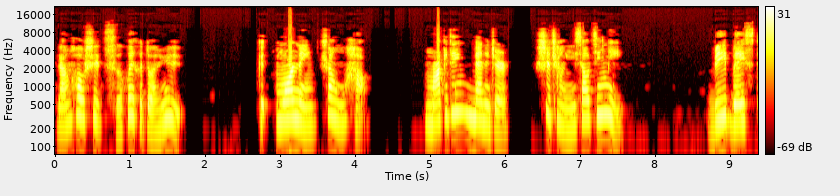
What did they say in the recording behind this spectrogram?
然后是词汇和短语。Good morning，上午好。Marketing manager，市场营销经理。Be based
